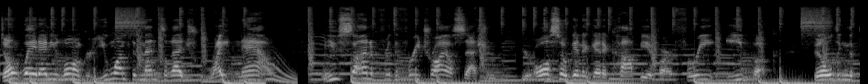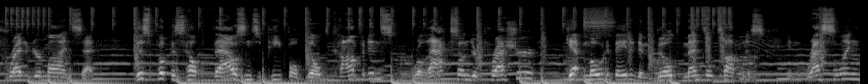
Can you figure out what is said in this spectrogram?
Don't wait any longer. You want the mental edge right now. When you sign up for the free trial session, you're also going to get a copy of our free ebook, Building the Predator Mindset. This book has helped thousands of people build confidence, relax under pressure, get motivated, and build mental toughness in wrestling,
